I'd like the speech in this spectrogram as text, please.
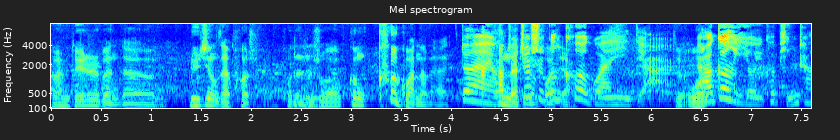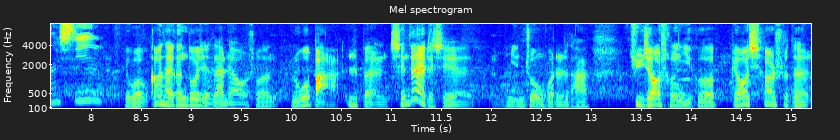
对，对日本的滤镜在破除，或者是说更客观的来对，我看觉得就是待这个国家。更客观一点儿对，我然后更有一颗平常心。我刚才跟多姐在聊，我说如果把日本现在这些民众或者是他聚焦成一个标签式的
